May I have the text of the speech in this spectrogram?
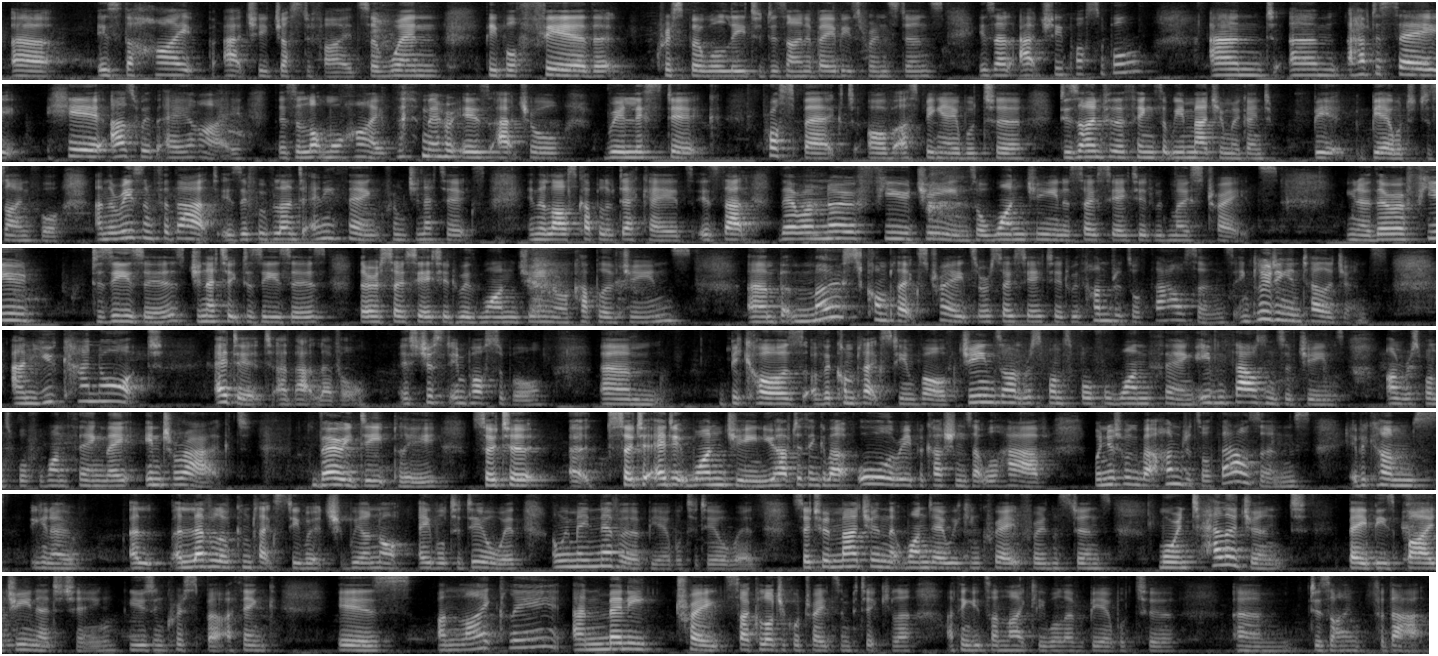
uh, is the hype actually justified? So when people fear that CRISPR will lead to designer babies, for instance, is that actually possible? And um, I have to say, here, as with AI, there's a lot more hype than there is actual realistic prospect of us being able to design for the things that we imagine we're going to be, be able to design for. And the reason for that is if we've learned anything from genetics in the last couple of decades, is that there are no few genes or one gene associated with most traits. You know, there are a few diseases, genetic diseases, that are associated with one gene or a couple of genes. Um, but most complex traits are associated with hundreds or thousands, including intelligence. And you cannot edit at that level. It's just impossible um, because of the complexity involved. Genes aren't responsible for one thing, even thousands of genes aren't responsible for one thing. They interact very deeply. So to uh, so to edit one gene, you have to think about all the repercussions that will have. When you're talking about hundreds or thousands, it becomes you know a, a level of complexity which we are not able to deal with, and we may never be able to deal with. So to imagine that one day we can create, for instance, more intelligent babies by gene editing using CRISPR, I think is unlikely, and many traits, psychological traits in particular, I think it's unlikely we'll ever be able to um, design for that.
